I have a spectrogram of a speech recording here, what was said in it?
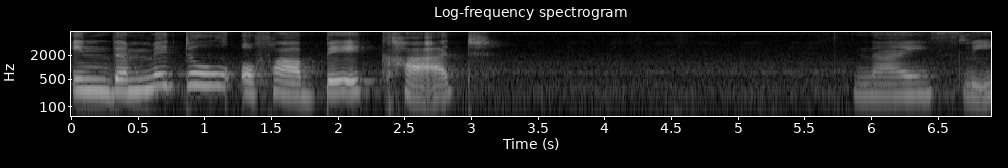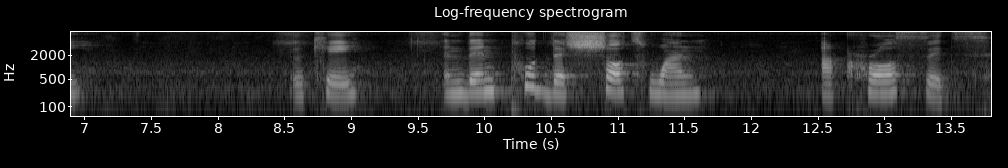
in the middle of our big card nicely. Okay, and then put the short one across it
